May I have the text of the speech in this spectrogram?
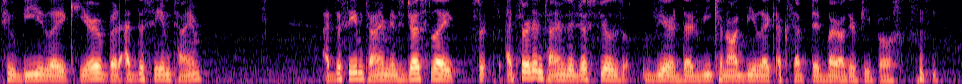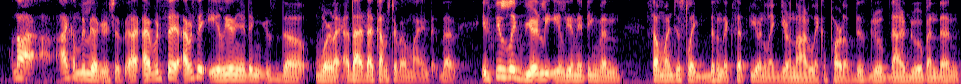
to be like here but at the same time at the same time it's just like at certain times it just feels weird that we cannot be like accepted by other people No, I, I completely agree. I, I would say I would say alienating is the word I, that that comes to my mind. That it feels like weirdly alienating when someone just like doesn't accept you and like you're not like a part of this group, that group, and then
